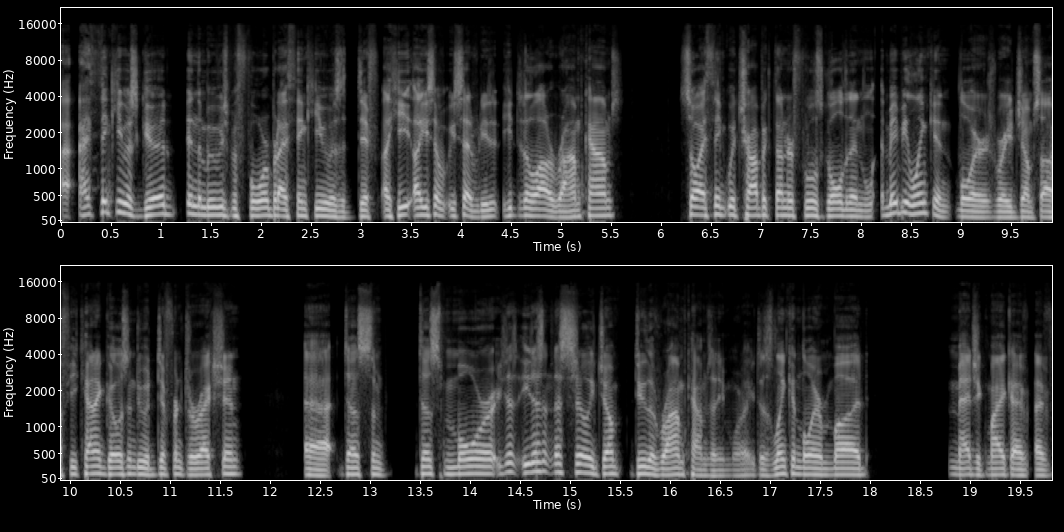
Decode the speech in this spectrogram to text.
I, I think he was good in the movies before, but I think he was a different. Like he, like you said, we said he did, he did a lot of rom coms. So I think with Tropic Thunder, Fool's Gold, and maybe Lincoln Lawyers, where he jumps off, he kind of goes into a different direction. Uh, does some does more. He does he doesn't necessarily jump do the rom coms anymore. Like does Lincoln Lawyer, Mud, Magic Mike. I've I've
